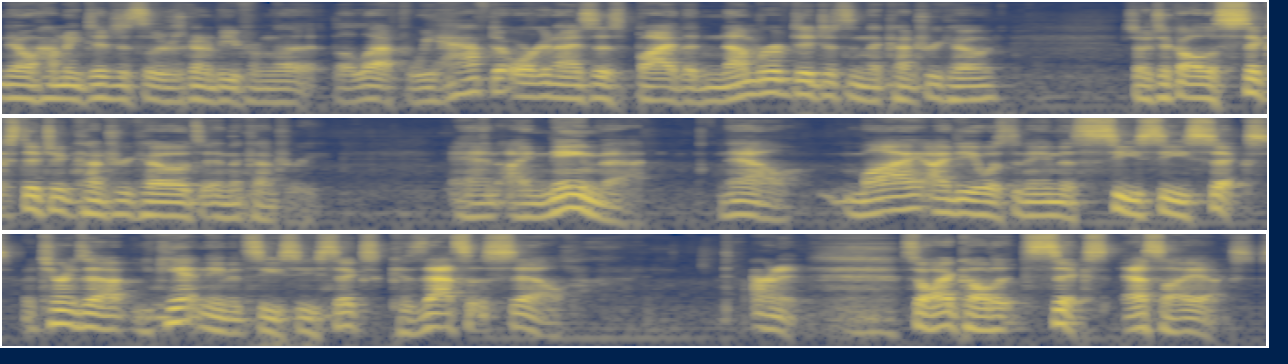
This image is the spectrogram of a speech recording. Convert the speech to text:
know how many digits there's going to be from the, the left, we have to organize this by the number of digits in the country code. So I took all the six digit country codes in the country and I named that. Now, my idea was to name this CC6. It turns out you can't name it CC6 because that's a cell. Darn it. So I called it 6, S-I-X.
